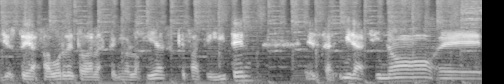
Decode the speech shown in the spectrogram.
Yo estoy a favor de todas las tecnologías que faciliten. Mira, si no... Eh,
